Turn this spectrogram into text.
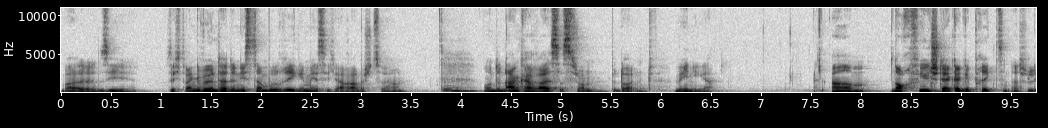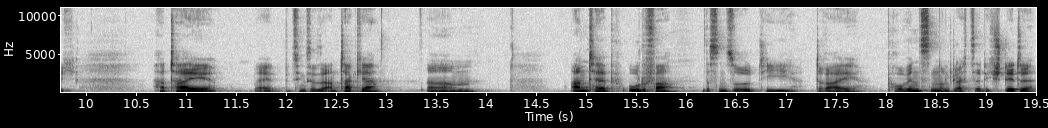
weil sie sich daran gewöhnt hat, in Istanbul regelmäßig Arabisch zu hören. Mhm. Und in Ankara ist es schon bedeutend weniger. Ähm, noch viel stärker geprägt sind natürlich Hatay äh, bzw. Antakya, ähm, Antep, Urfa. Das sind so die drei Provinzen und gleichzeitig Städte,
